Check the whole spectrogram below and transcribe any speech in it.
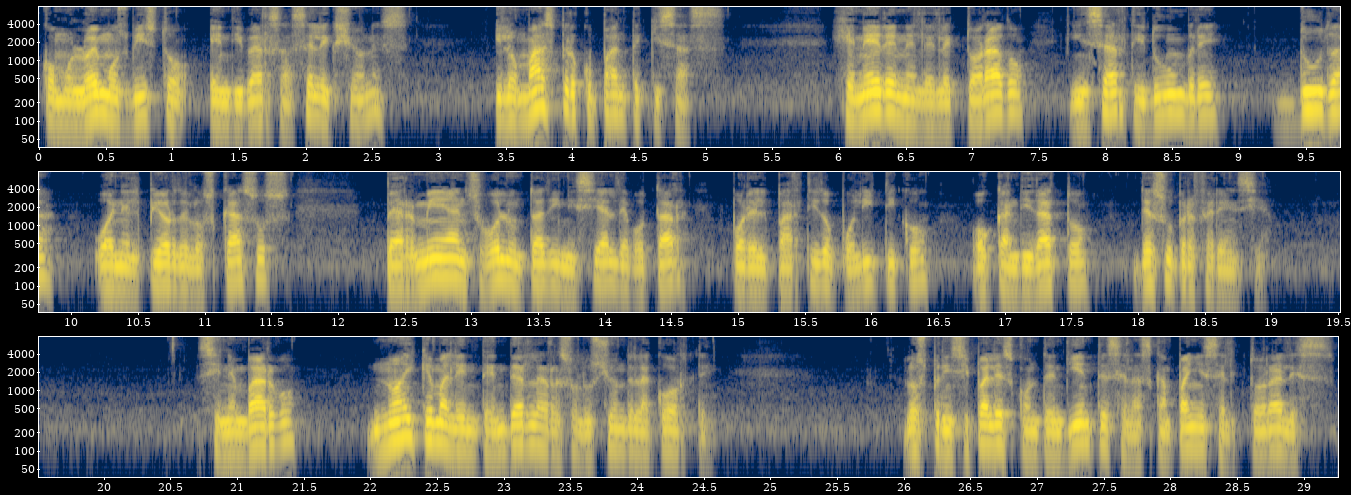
como lo hemos visto en diversas elecciones, y lo más preocupante quizás, genera en el electorado incertidumbre, duda o en el peor de los casos, permea en su voluntad inicial de votar por el partido político o candidato de su preferencia. Sin embargo, no hay que malentender la resolución de la Corte. Los principales contendientes en las campañas electorales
